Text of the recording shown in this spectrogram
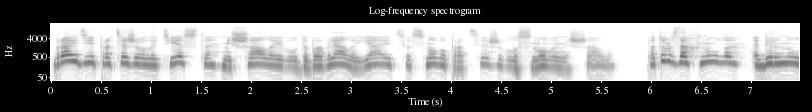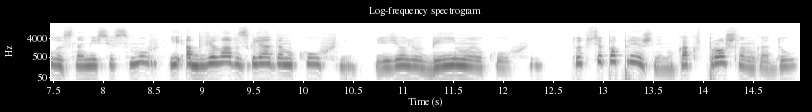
Брайди процеживала тесто, мешала его, добавляла яйца, снова процеживала, снова мешала. Потом вздохнула, обернулась на миссис Мур и обвела взглядом кухню, ее любимую кухню. Тут все по-прежнему, как в прошлом году,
